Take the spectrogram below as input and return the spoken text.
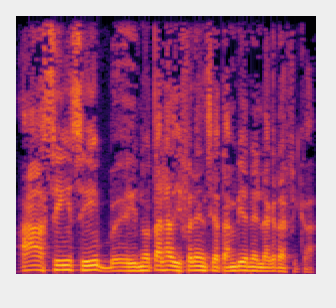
Ah, sí, sí, notas la diferencia también en la gráfica.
